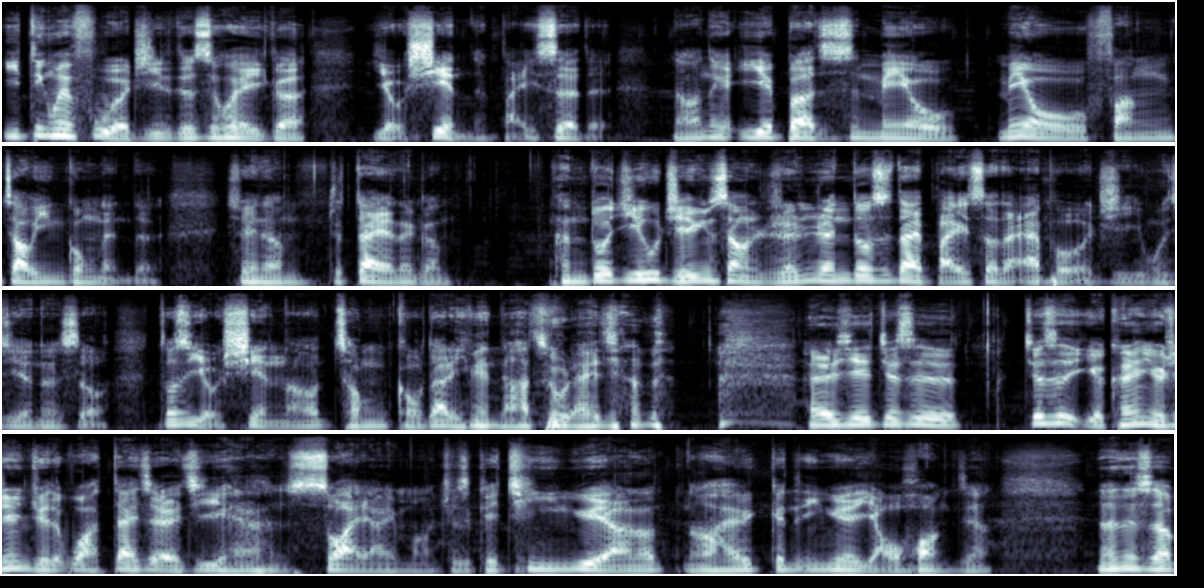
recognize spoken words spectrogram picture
一定会附耳机的，都是会有一个有线的白色的。然后那个 earbuds 是没有没有防噪音功能的，所以呢就戴那个很多几乎捷运上人人都是戴白色的 Apple 耳机，我记得那时候都是有线，然后从口袋里面拿出来这样子。还有一些就是就是有可能有些人觉得哇戴这耳机好像很帅啊，嘛就是可以听音乐啊，然后然后还会跟着音乐摇晃这样。那那时候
